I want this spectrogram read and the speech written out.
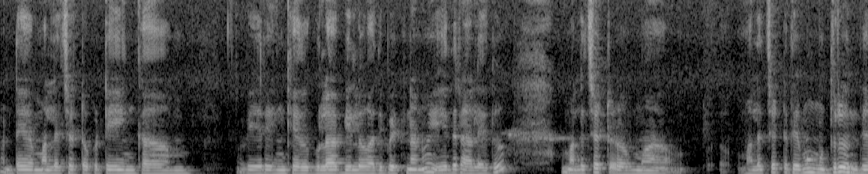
అంటే మల్లె చెట్టు ఒకటి ఇంకా వేరే ఇంకేదో గులాబీలో అది పెట్టినాను ఏది రాలేదు. మల్లె చెట్టు మా మల్లె చెట్టుదేమో ముదురు ఉంది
